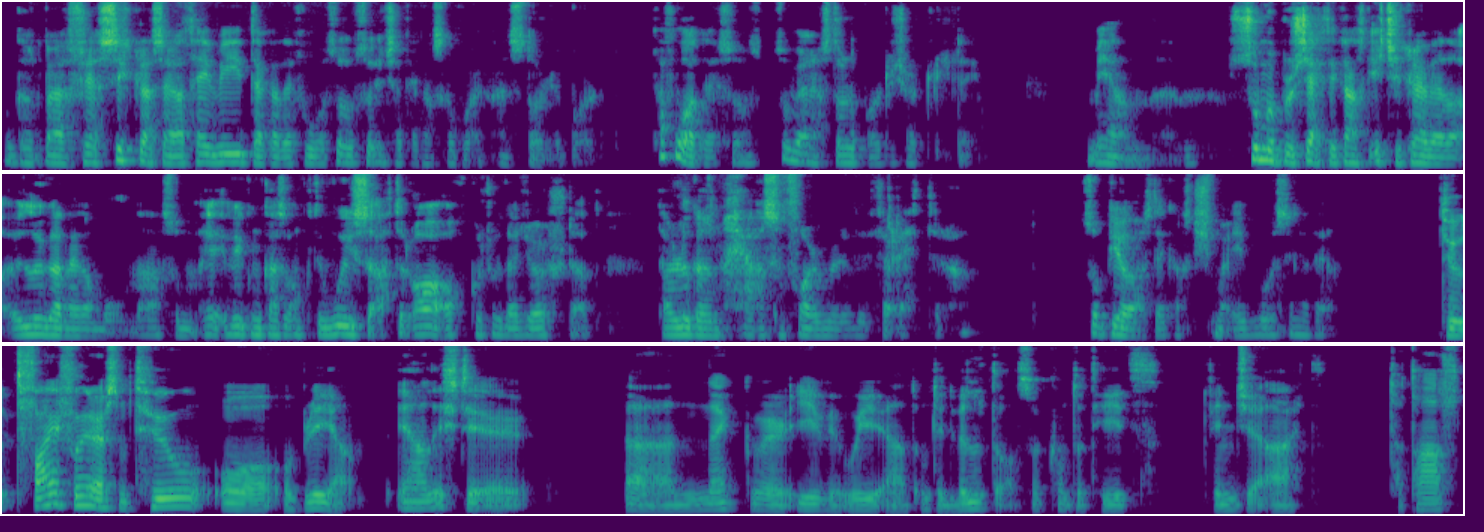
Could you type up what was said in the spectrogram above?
Och kanske bara för att säkra sig att hej vita att det får, så så inte att jag kan ska få en, en. Ta få det så så blir en större board kört till dig. Men som projekt är kanske inte kräver det, lugga några månader som vi kan kanske också visa att det är också det görs att det har lugga som här som former vi för efter. Så pjörs det kanske smär i våsingar det. Du, tvær fyrer som to og, og Brian, jeg har lyst til uh, nekver ivi ui at om du vil da, så kom du tid finne et totalt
